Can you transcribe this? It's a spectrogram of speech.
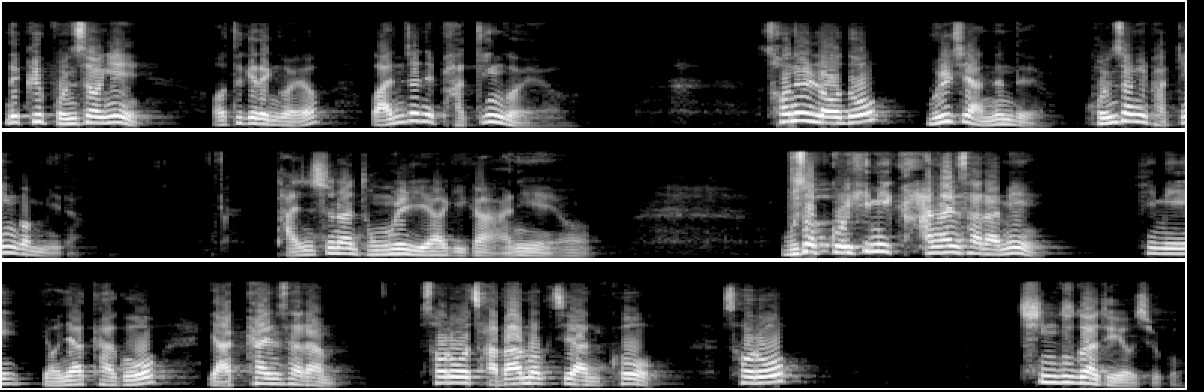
근데 그 본성이 어떻게 된 거예요? 완전히 바뀐 거예요. 손을 넣어도 물지 않는데요. 본성이 바뀐 겁니다. 단순한 동물 이야기가 아니에요. 무섭고 힘이 강한 사람이 힘이 연약하고 약한 사람, 서로 잡아먹지 않고 서로 친구가 되어주고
